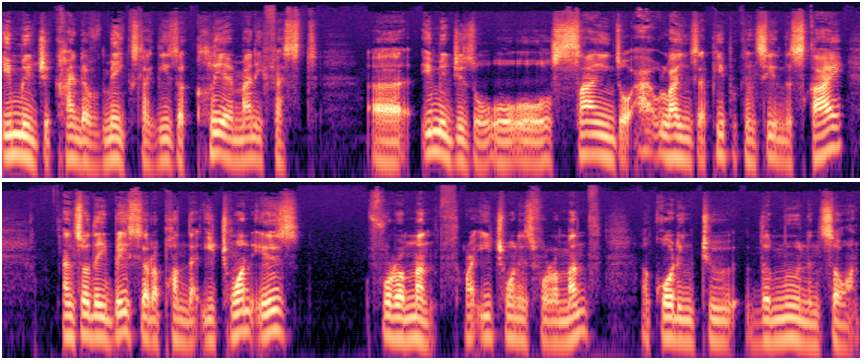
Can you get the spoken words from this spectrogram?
image it kind of makes, like these are clear manifest uh, images or, or, signs or outlines that people can see in the sky. And so they base it upon that. Each one is for a month, right? Each one is for a month according to the moon and so on.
